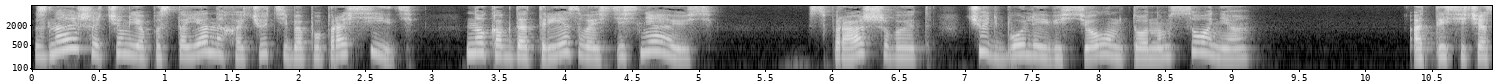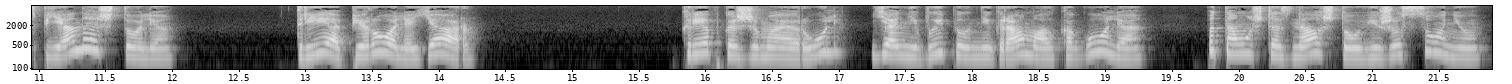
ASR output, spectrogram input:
знаешь, о чем я постоянно хочу тебя попросить, но когда трезвая стесняюсь? Спрашивает, чуть более веселым тоном Соня. «А ты сейчас пьяная, что ли?» «Три апероля, Яр!» Крепко сжимая руль, я не выпил ни грамма алкоголя, потому что знал, что увижу Соню.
